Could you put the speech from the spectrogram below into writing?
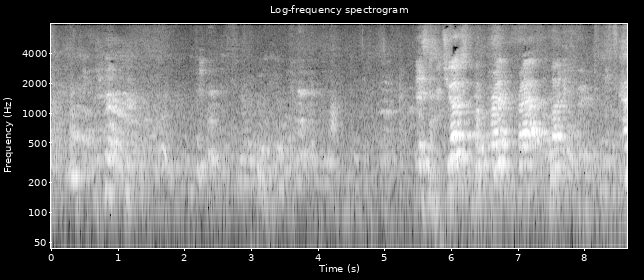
just for proud money. I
